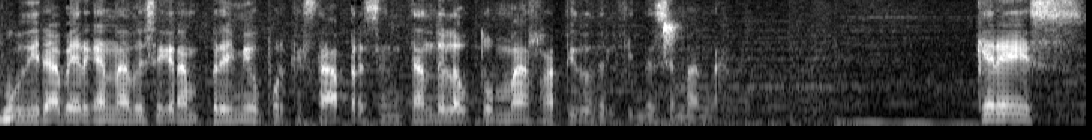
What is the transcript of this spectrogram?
pudiera haber ganado ese gran premio porque estaba presentando el auto más rápido del fin de semana. ¿Crees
